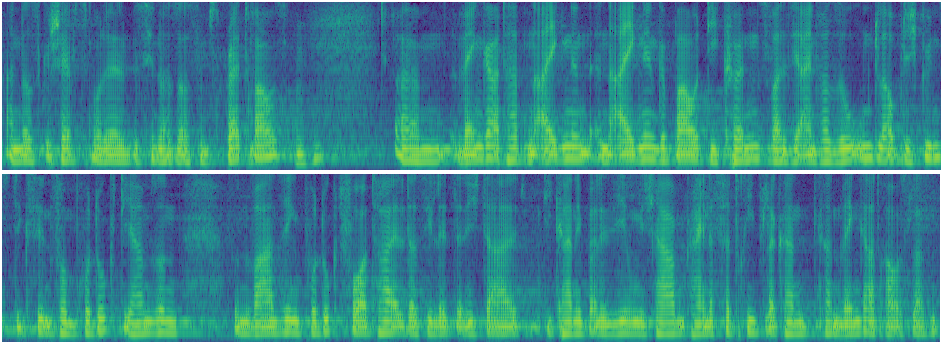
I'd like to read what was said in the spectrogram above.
ein anderes Geschäftsmodell, ein bisschen was aus dem Spread raus. Mhm. Ähm, Vanguard hat einen eigenen, einen eigenen gebaut, die können es, weil sie einfach so unglaublich günstig sind vom Produkt. Die haben so einen, so einen wahnsinnigen Produktvorteil, dass sie letztendlich da die Kannibalisierung nicht haben. Keine Vertriebler kann, kann Vanguard rauslassen.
